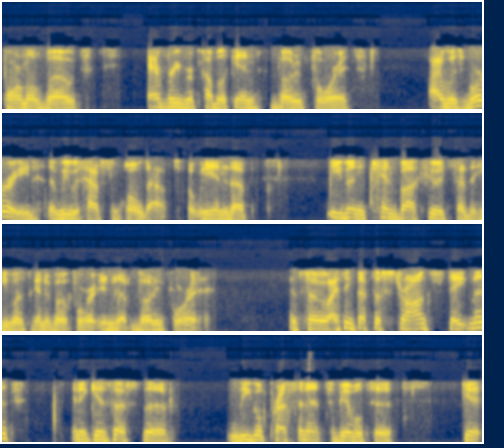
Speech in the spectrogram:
formal vote. Every Republican voted for it. I was worried that we would have some holdouts, but we ended up, even Ken Buck, who had said that he wasn't going to vote for it, ended up voting for it. And so I think that's a strong statement, and it gives us the legal precedent to be able to get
